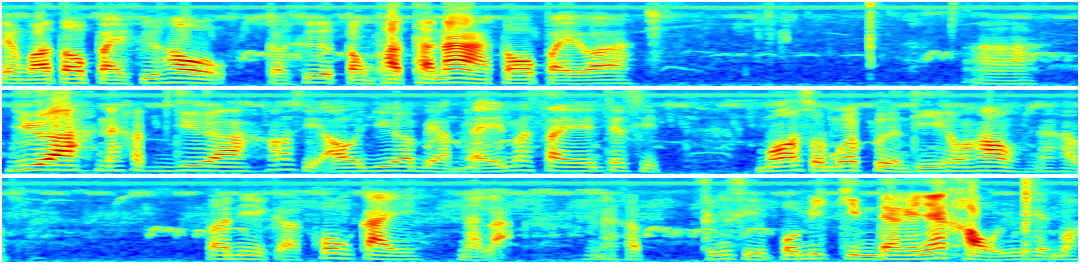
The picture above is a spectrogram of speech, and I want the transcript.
จังหวะต่อไปคือเฮาก็คือต้องพัฒนาต่อไปว่าอ่าเยื่อนะครับเยื่อเฮาสิเอาเยื่อแบบใดมาใส่จะสิเหมาะสมกับพื้นที่ของเฮานะครับ ตอนนี้ก็โค้งไก่นั่นแหละนะครับ ถึงสีบ่มีกินแต่ก็ยังเข่าอยู่เห็นบ่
